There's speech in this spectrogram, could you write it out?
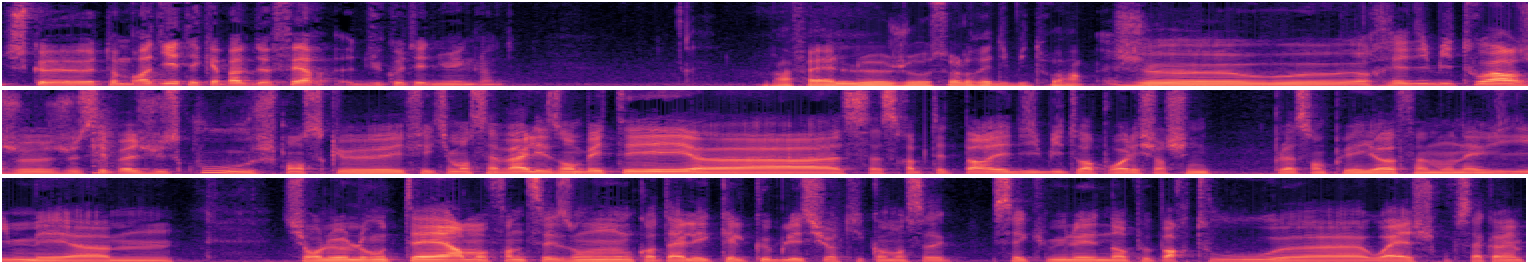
ce que Tom Brady était capable de faire du côté de New England. Raphaël, le jeu au sol rédhibitoire Je euh, rédhibitoire, je je sais pas jusqu'où. Je pense que effectivement ça va les embêter. Euh, ça sera peut-être pas rédhibitoire pour aller chercher une place en playoff à mon avis, mais euh, sur le long terme, en fin de saison, quand tu as les quelques blessures qui commencent à s'accumuler d'un peu partout, ouais, je trouve ça quand même.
